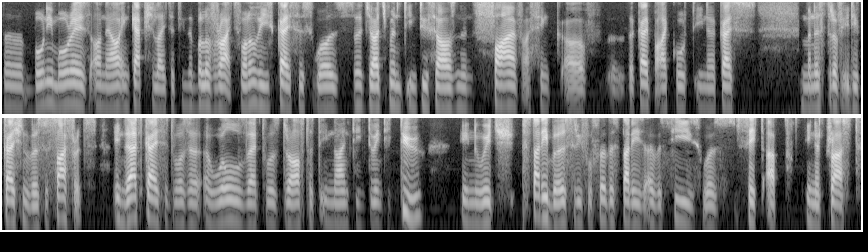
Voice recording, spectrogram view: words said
the boni mores are now encapsulated in the Bill of Rights. One of these cases was a judgment in 2005, I think, of the Cape High Court in a case Minister of Education versus Syfrets. In that case, it was a, a will that was drafted in 1922 in which study bursary for further studies overseas was set up in a trust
